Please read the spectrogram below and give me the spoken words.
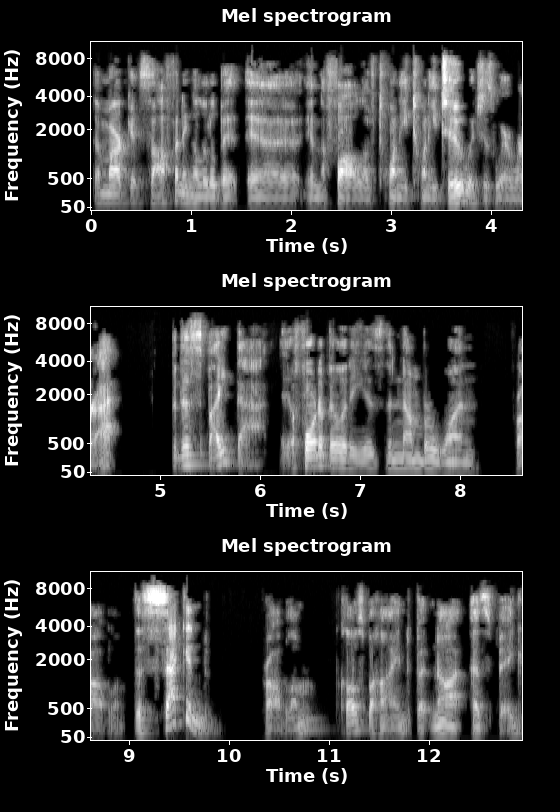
the market softening a little bit uh, in the fall of 2022, which is where we're at. But despite that, affordability is the number one problem. The second problem, close behind, but not as big,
